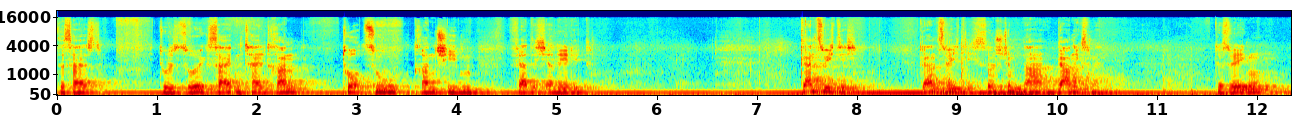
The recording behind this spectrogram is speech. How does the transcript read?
Das heißt, ich tue es zurück, Seitenteil dran, Tor zu, dran schieben, fertig erledigt. Ganz wichtig, ganz wichtig, sonst stimmt nachher gar nichts mehr. Deswegen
